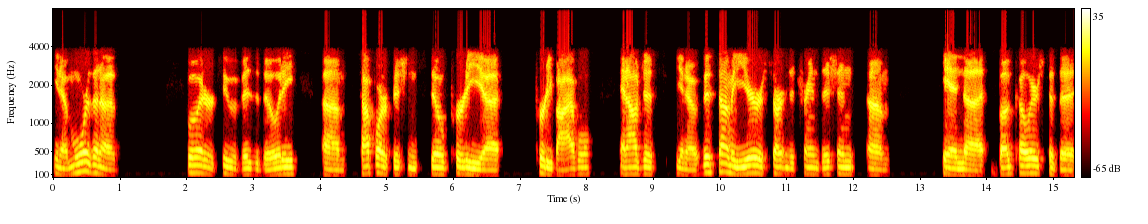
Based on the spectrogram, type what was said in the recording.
you know more than a foot or two of visibility, um, topwater fishing is still pretty uh, pretty viable. And I'll just you know, this time of year is starting to transition um, in uh, bug colors to the,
